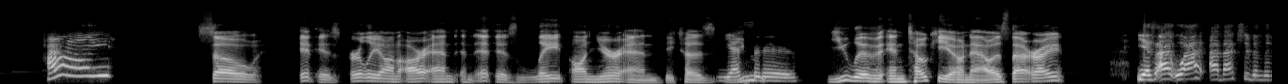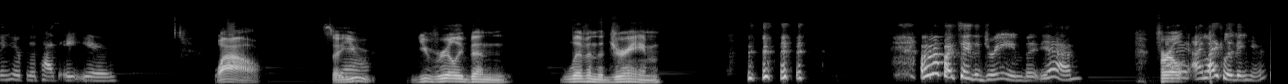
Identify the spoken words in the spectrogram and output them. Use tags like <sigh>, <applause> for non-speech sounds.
Hi. So it is early on our end and it is late on your end because yes, you, it is. You live in Tokyo now, is that right? Yes, I, well, I have actually been living here for the past eight years. Wow. So Yeah. you you've really been living the dream. I don't know if I'd say the dream, but yeah, For I, I like living here.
